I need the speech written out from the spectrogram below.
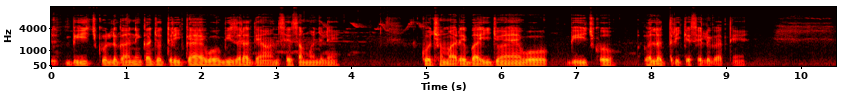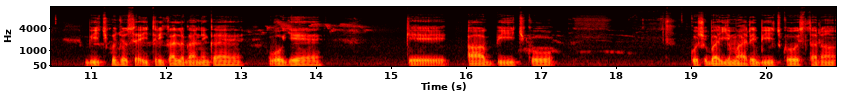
बीज को लगाने का जो तरीका है, वो भी ज़रा ध्यान से समझ लें। कुछ हमारे भाई जो हैं, वो बीज को गलत तरीके से लगाते हैं। बीज को जो सही तरीका लगाने का है, वो ये है कि आप बीज को, कुछ भाई हमारे बीज को इस तरह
